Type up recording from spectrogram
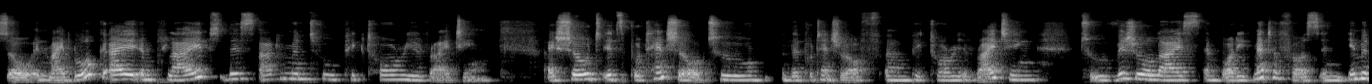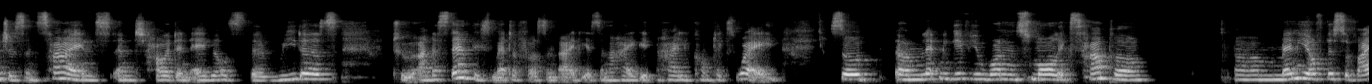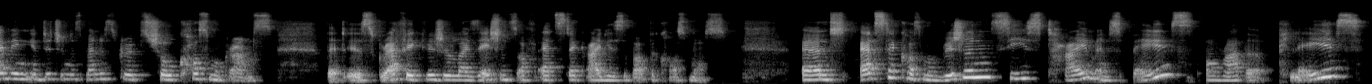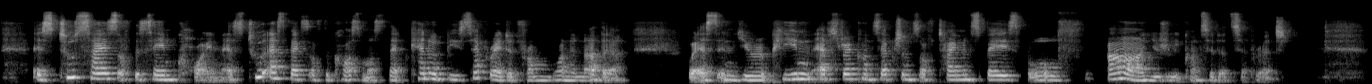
So in my book, I implied this argument to pictorial writing. I showed its potential to the potential of um, pictorial writing to visualize embodied metaphors in images and signs and how it enables the readers to understand these metaphors and ideas in a highly, highly complex way. So um, let me give you one small example um, many of the surviving indigenous manuscripts show cosmograms, that is, graphic visualizations of Aztec ideas about the cosmos. And Aztec cosmovision sees time and space, or rather place, as two sides of the same coin, as two aspects of the cosmos that cannot be separated from one another. Whereas in European abstract conceptions of time and space, both are usually considered separate.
